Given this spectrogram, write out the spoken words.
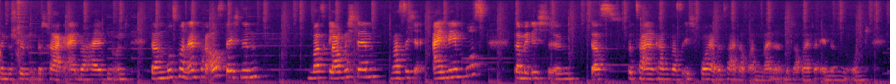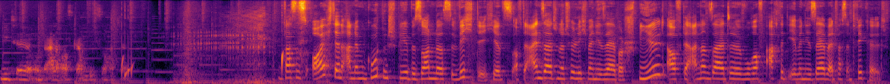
einen bestimmten Betrag einbehalten. Und dann muss man einfach ausrechnen, was glaube ich denn, was ich einnehmen muss, damit ich ähm, das bezahlen kann, was ich vorher bezahlt habe an meine MitarbeiterInnen und Miete und alle Ausgaben, die ich so hatte. Was ist euch denn an einem guten Spiel besonders wichtig? Jetzt auf der einen Seite natürlich, wenn ihr selber spielt, auf der anderen Seite, worauf achtet ihr, wenn ihr selber etwas entwickelt?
